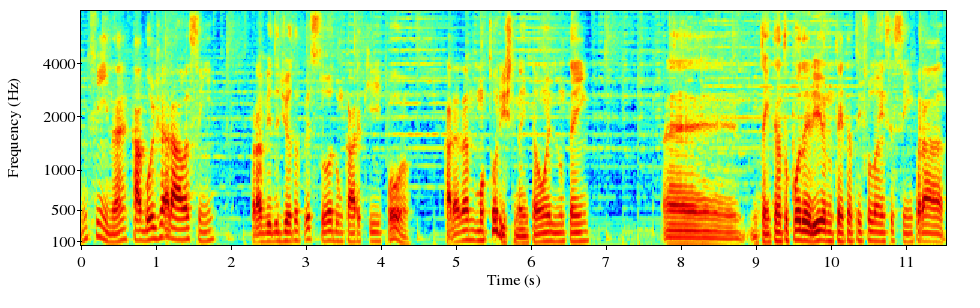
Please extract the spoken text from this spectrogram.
enfim, né, cagou geral, assim, pra vida de outra pessoa, de um cara que, porra, o cara era motorista, né, então ele não tem, é, não tem tanto poderio, não tem tanta influência, assim, pra,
